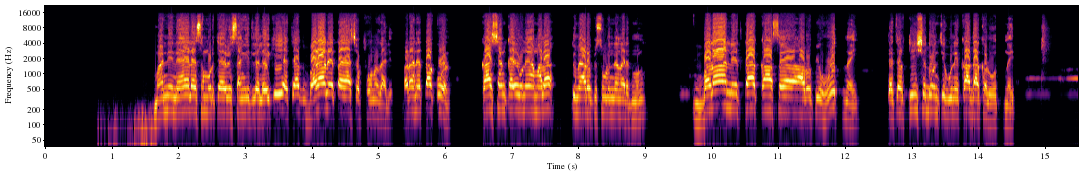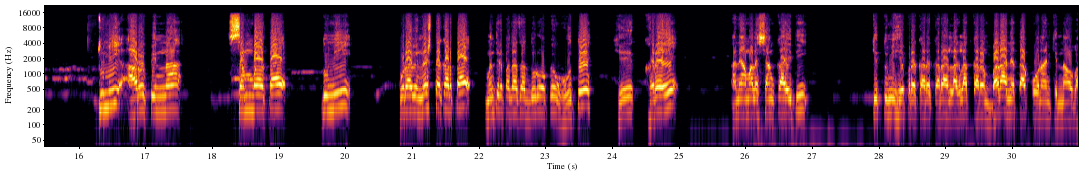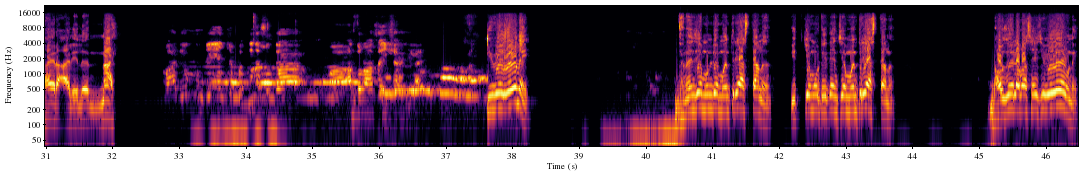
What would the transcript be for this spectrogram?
मान्य न्यायालयासमोर त्यावेळी सांगितलेलं आहे की याच्यात बडा नेता आहे असे फोन झालेत. बडा नेता कोण? का शंका येऊ नये आम्हाला? तुम्ही आरोपी सोडून देणार आहेत म्हणून. बडा नेता का असा आरोपी होत नाही? त्याच्यावर तीनशे दोनचे गुन्हे का दाखल होत नाहीत? तुम्ही आरोपींना सांभाळताय तुम्ही पुरावे नष्ट करताय मंत्रिपदाचा दुरुपयोग होतोय हे खरं आहे. आणि आम्हाला शंका आहे ती की तुम्ही हे प्रकार करायला लागलात कारण बडा नेता कोण आणखी नाव बाहेर आलेलं नाही. महादेव मुंडे यांच्या पत्नीनं सुद्धा अं, आंदोलनाचा इशारा दिला आहे. ती वेळ येऊ नये. धनंजय मुंडे मंत्री असताना इतके मोठे त्यांचे मंत्री असताना भाऊजाईला बसायची वेळ येऊ नये.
